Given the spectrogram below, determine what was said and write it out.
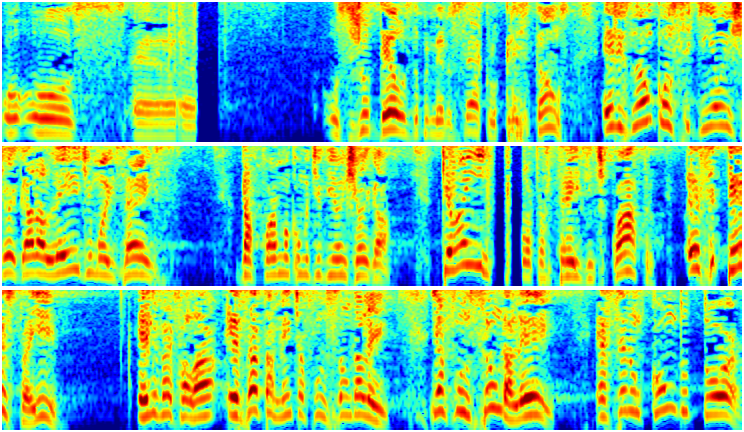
os, é, os judeus do primeiro século, cristãos, eles não conseguiam enxergar a lei de Moisés da forma como deviam enxergar. Porque lá em Gálatas 3, 24, esse texto aí, ele vai falar exatamente a função da lei. E a função da lei é ser um condutor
